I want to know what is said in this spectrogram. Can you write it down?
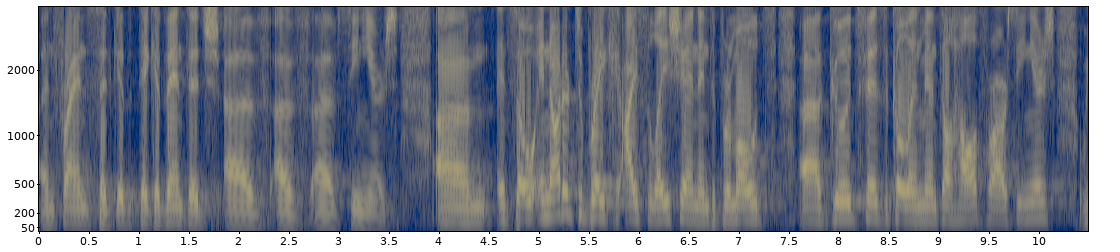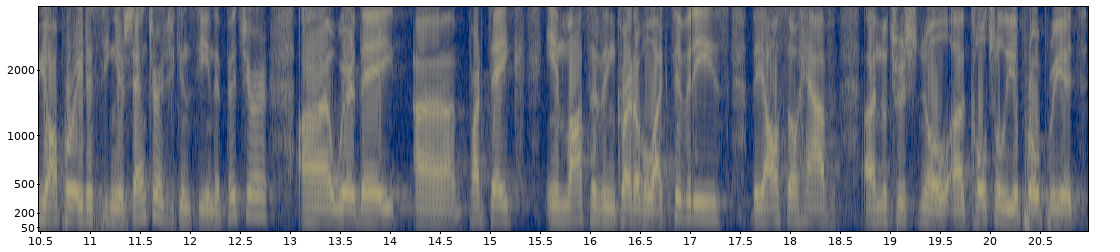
and friends take advantage of, of, of seniors. Um, and so in order to break isolation and to promote uh, good physical and mental health for our seniors, we operate a senior center, as you can see in the picture, uh, where they uh, partake in lots of incredible activities. They also have nutritional uh, culturally appropriate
